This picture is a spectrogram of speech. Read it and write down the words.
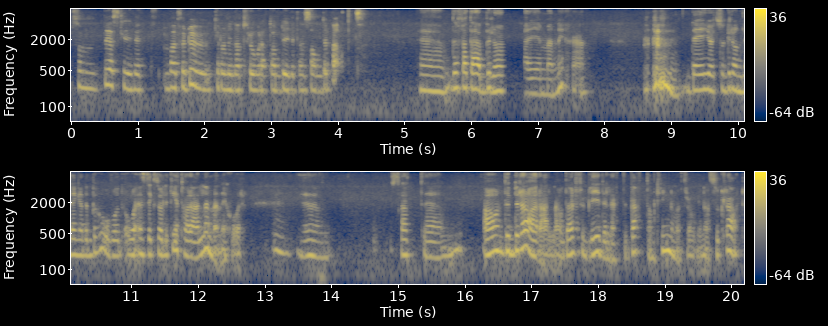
Som du har skrivit. Varför du Carolina tror att det har blivit en sån debatt. Eh, det är för att det här berör varje människa. Det är ju ett så grundläggande behov och, och en sexualitet har alla människor. Mm. Eh, Så att eh, ja, det berör alla och därför blir det lätt debatt omkring de här frågorna såklart.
